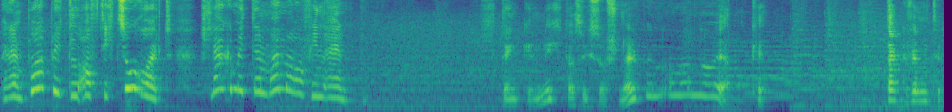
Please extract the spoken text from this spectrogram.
Wenn ein Bohrbeetle auf dich zurollt, schlage mit dem Hammer auf ihn ein. Ich denke nicht, dass ich so schnell bin, aber naja, okay. Danke für den Tipp.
